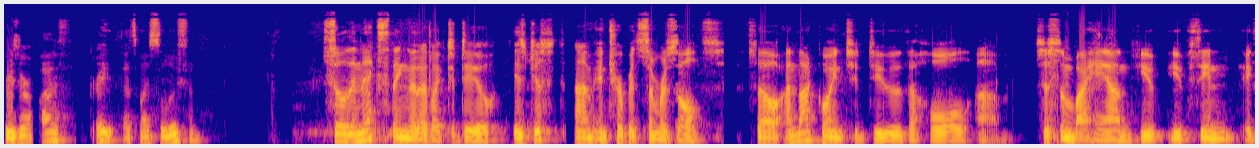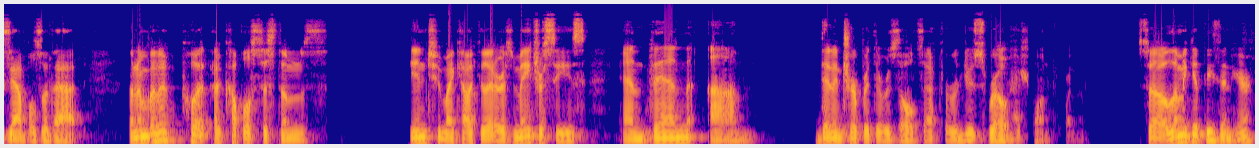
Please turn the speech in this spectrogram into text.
305. Great, that's my solution. So the next thing that I'd like to do is just um, interpret some results. So I'm not going to do the whole um, system by hand. You, you've seen examples of that. But I'm going to put a couple systems into my calculator as matrices and then um, then interpret the results after reduced row echelon for them. So let me get these in here.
